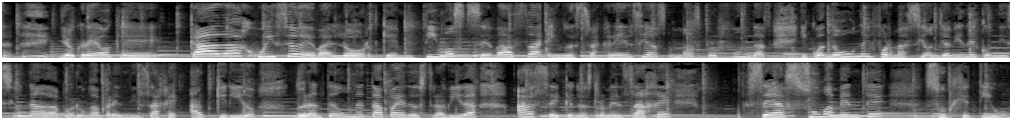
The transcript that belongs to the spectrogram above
yo creo que cada juicio de valor que emitimos se basa en nuestras creencias más profundas y cuando una información ya viene condicionada por un aprendizaje adquirido durante una etapa de nuestra vida, hace que nuestro mensaje sea sumamente subjetivo.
